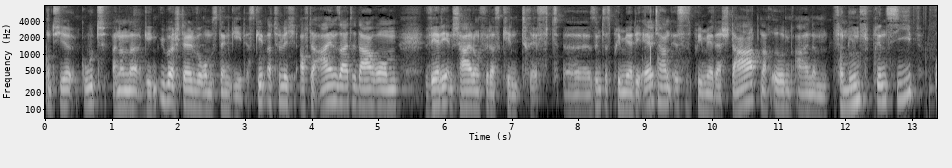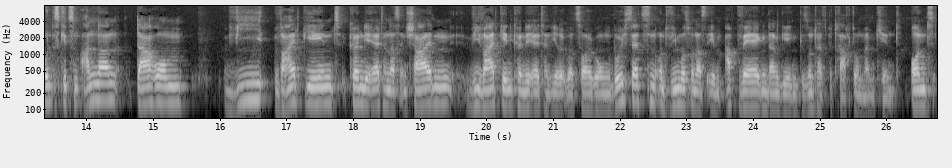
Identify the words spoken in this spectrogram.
und hier gut einander gegenüberstellen, worum es denn geht. Es geht natürlich auf der einen Seite darum, wer die Entscheidung für das Kind trifft. Äh, sind es primär die Eltern? Ist es primär der Staat nach irgendeinem Vernunftprinzip? Und es geht zum anderen darum, wie weitgehend können die Eltern das entscheiden, wie weitgehend können die Eltern ihre Überzeugungen durchsetzen und wie muss man das eben abwägen dann gegen Gesundheitsbetrachtungen beim Kind. Und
